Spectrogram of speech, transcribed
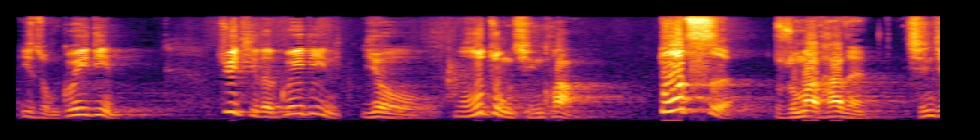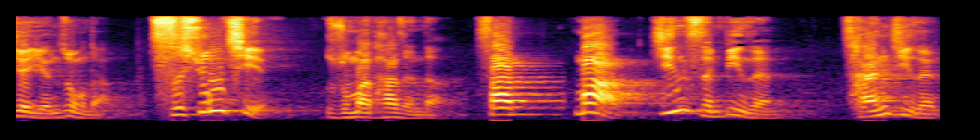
一种规定。具体的规定有五种情况：多次辱骂他人，情节严重的；持凶器辱骂他人的；三、骂精神病人、残疾人、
